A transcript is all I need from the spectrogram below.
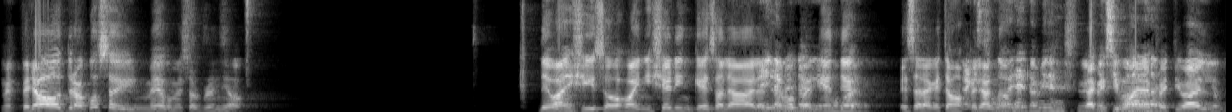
Me esperaba otra cosa y medio que me sorprendió. The Banshees of Viney Sharing, que esa la, la tenemos pendiente. Esa es la que estamos La esperando. también La que hicimos en el festival.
